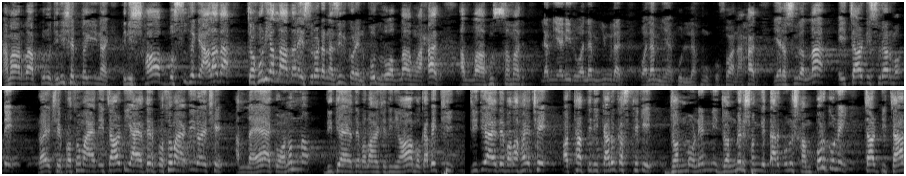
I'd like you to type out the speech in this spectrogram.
আমার রাব কোনো জিনিসের তৈরি নয় তিনি সব বস্তু থেকে আলাদা। তখনই আল্লাহ তালা এই সুরাটা নাজিল করেন হুল হু আল্লাহ আহাদ। আল্লাহ হুসামাদ এই চারটি সূরার মধ্যে রয়েছে প্রথম আয়াত। এই চারটি আয়াতের প্রথম আয়াতেই রয়েছে আল্লাহ এক অনন্য। দ্বিতীয় আয়াতে বলা হয়েছে তিনি অমোকাপেক্ষী তৃতীয় আয়াতে বলা হয়েছে, অর্থাৎ তিনি কারও কাছ থেকে জন্ম নেননি, জন্মের সঙ্গে তার কোনো সম্পর্ক নেই। চারটি চার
